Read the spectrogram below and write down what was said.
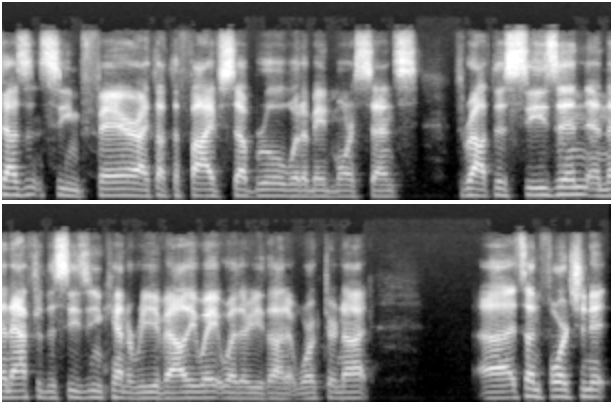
doesn't seem fair. I thought the five sub rule would have made more sense throughout this season, and then after the season, you kind of reevaluate whether you thought it worked or not. Uh, it's unfortunate,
